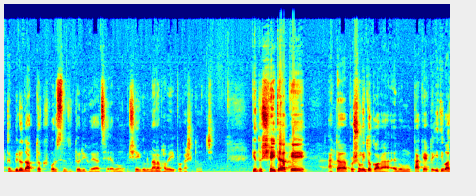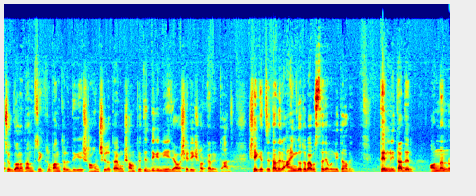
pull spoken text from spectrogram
একটা বিরোধাত্মক পরিস্থিতি তৈরি হয়ে আছে এবং সেইগুলো নানাভাবেই প্রকাশিত হচ্ছে। কিন্তু সেইটাকে একটা প্রশমিত করা এবং তাকে একটা ইতিবাচক গণতান্ত্রিক রূপান্তরের দিকে, সহনশীলতা এবং সম্প্রীতির দিকে নিয়ে যাওয়া, সেটাই সরকারের কাজ। সেক্ষেত্রে তাদের আইনগত ব্যবস্থা যেমন নিতে হবে, তেমনি তাদের অন্যান্য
